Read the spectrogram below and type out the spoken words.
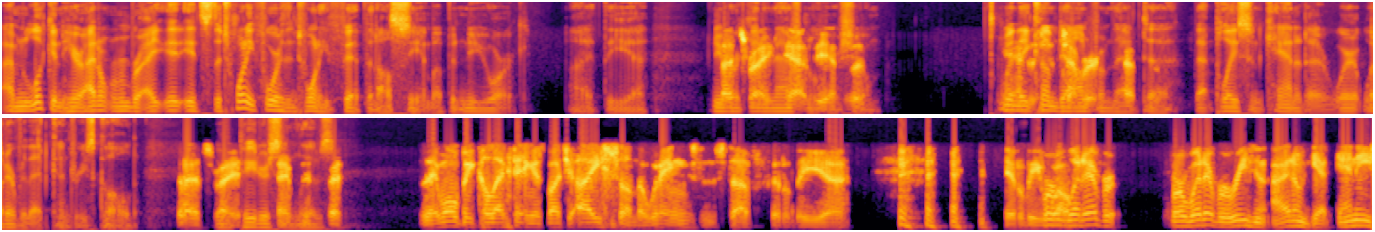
I'm looking here. I don't remember. I, it, it's the 24th and 25th that I'll see him up in New York uh, at the uh, New That's York right. Yeah, International Air Show. When they come down from that uh, that place in Canada, or where whatever that country's called. That's where right. Peterson They- lives. They won't be collecting as much ice on the wings and stuff. It'll be uh, it'll be for well. whatever for whatever reason, I don't get any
